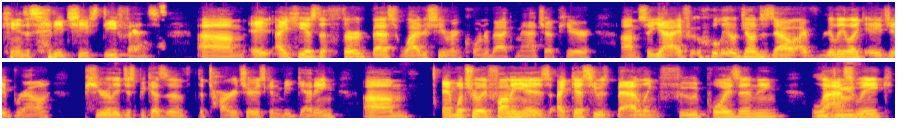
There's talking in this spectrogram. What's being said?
Kansas City Chiefs defense. Um, it, I, he has the third best wide receiver and cornerback matchup here. Um, so yeah, if Julio Jones is out, I really like AJ Brown purely just because of the target share he's going to be getting. Um, and what's really funny is I guess he was battling food poisoning last Mhm. week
